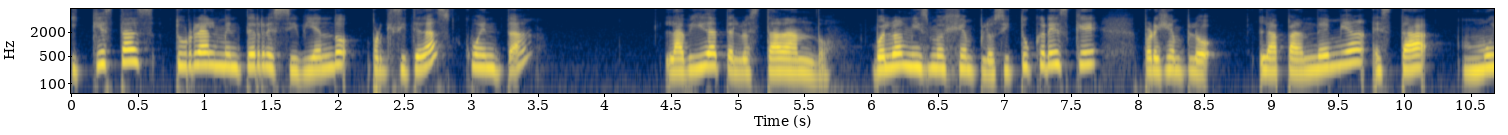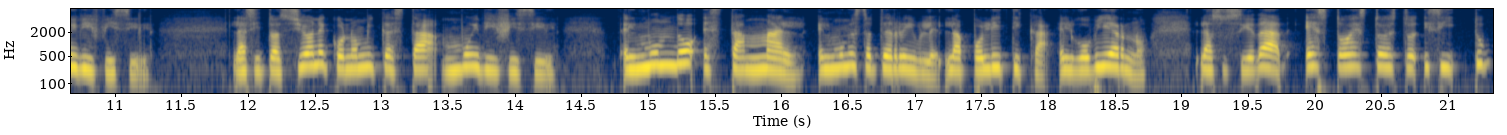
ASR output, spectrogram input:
y qué estás tú realmente recibiendo, porque si te das cuenta, la vida te lo está dando. Vuelvo al mismo ejemplo, si tú crees que, por ejemplo, la pandemia está muy difícil, la situación económica está muy difícil, el mundo está mal, el mundo está terrible, la política, el gobierno, la sociedad, esto, esto, esto, y si tú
